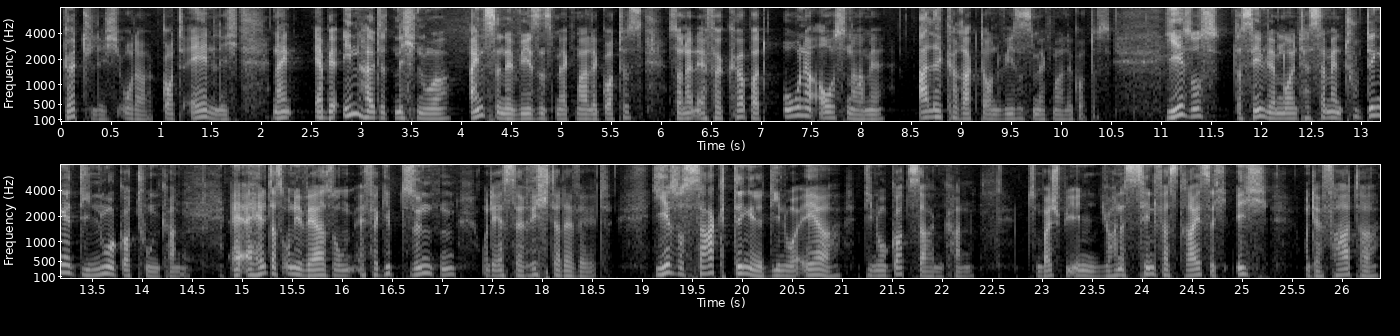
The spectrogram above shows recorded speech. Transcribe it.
göttlich oder gottähnlich. Nein, er beinhaltet nicht nur einzelne Wesensmerkmale Gottes, sondern er verkörpert ohne Ausnahme alle Charakter- und Wesensmerkmale Gottes. Jesus, das sehen wir im Neuen Testament, tut Dinge, die nur Gott tun kann. Er erhält das Universum, er vergibt Sünden und er ist der Richter der Welt. Jesus sagt Dinge, die nur er, die nur Gott sagen kann. Zum Beispiel in Johannes 10, Vers 30, ich und der Vater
